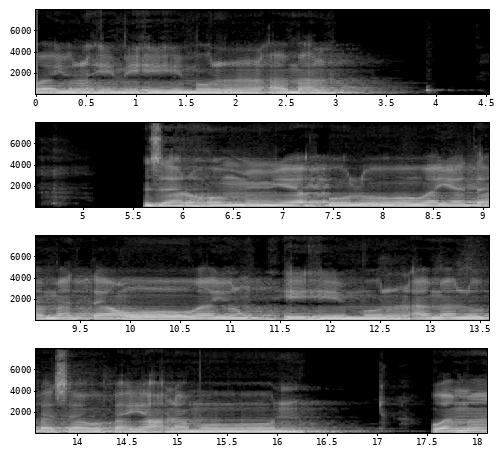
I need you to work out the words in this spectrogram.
ويلهمهم الأمل. ذرهم يأكلوا ويتمتعوا ويلههم الأمل فسوف يعلمون. وما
